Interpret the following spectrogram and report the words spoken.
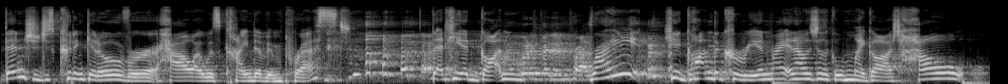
Then she just couldn't get over how i was kind of impressed that he had gotten have been impressed. Right? He had gotten the korean right and i was just like oh my gosh how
